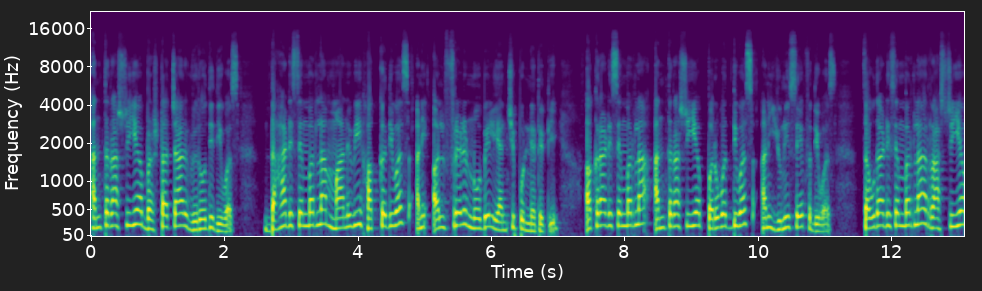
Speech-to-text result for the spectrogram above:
आंतरराष्ट्रीय भ्रष्टाचार विरोधी दिवस. दहा डिसेंबरला मानवी हक्क दिवस आणि अल्फ्रेड नोबेल यांची पुण्यतिथी. अकरा डिसेंबरला आंतरराष्ट्रीय पर्वत दिवस आणि युनिसेफ दिवस. चौदा डिसेंबरला राष्ट्रीय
